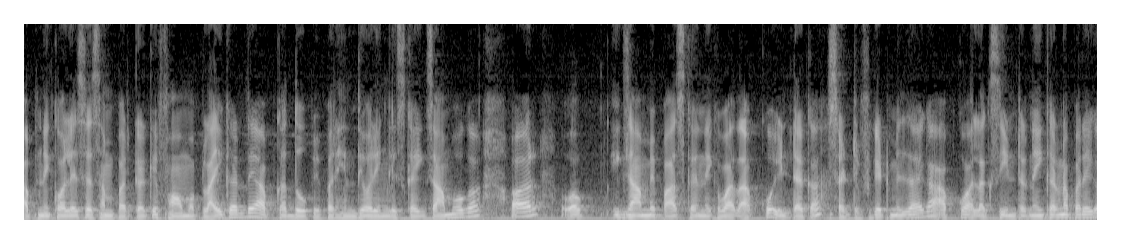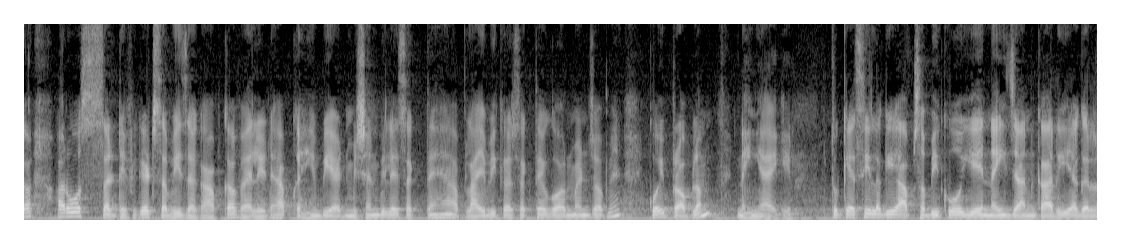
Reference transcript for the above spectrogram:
अपने कॉलेज से संपर्क करके फॉर्म अप्लाई कर दे, आपका दो पेपर हिंदी और इंग्लिश का एग्ज़ाम होगा, और एग्ज़ाम में पास करने के बाद आपको इंटर का सर्टिफिकेट मिल जाएगा। आपको अलग से इंटर नहीं करना पड़ेगा और वो सर्टिफिकेट सभी जगह आपका वैलिड है। आप कहीं भी एडमिशन भी ले सकते हैं, अप्लाई भी कर सकते हो गवर्नमेंट जॉब में, कोई प्रॉब्लम नहीं आएगी। तो कैसी लगी आप सभी को ये नई जानकारी? अगर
